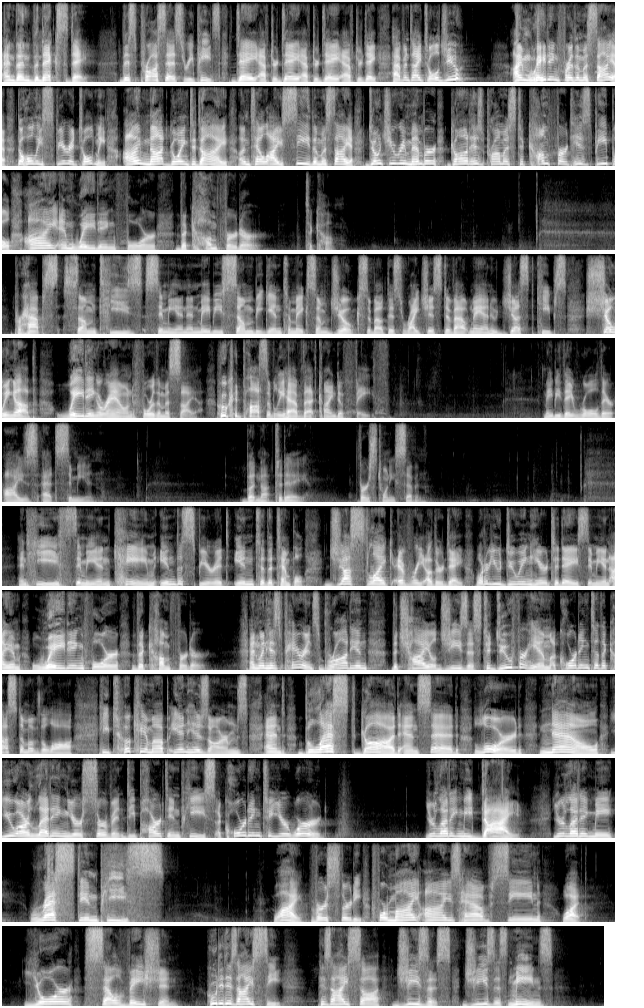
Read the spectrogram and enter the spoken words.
And then the next day, this process repeats day after day after day after day. Haven't I told you? I'm waiting for the Messiah. The Holy Spirit told me I'm not going to die until I see the Messiah. Don't you remember? God has promised to comfort his people. I am waiting for the Comforter to come. Perhaps some tease Simeon, and maybe some begin to make some jokes about this righteous, devout man who just keeps showing up, waiting around for the Messiah. Who could possibly have that kind of faith? Maybe they roll their eyes at Simeon. But not today. Verse 27. And he, Simeon, came in the Spirit into the temple, just like every other day. What are you doing here today, Simeon? I am waiting for the Comforter. And when his parents brought in the child Jesus to do for him according to the custom of the law, he took him up in his arms and blessed God and said, Lord, now you are letting your servant depart in peace according to your word. You're letting me die. You're letting me rest in peace why? Verse 30 For my eyes have seen what? Your salvation. Who did his eyes see? His eyes saw Jesus. Jesus means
